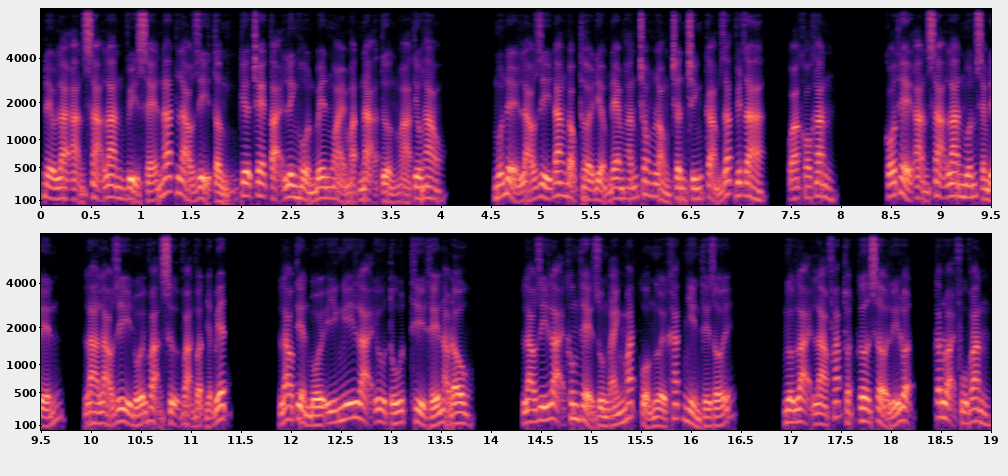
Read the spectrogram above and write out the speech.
đều là ạn xạ lan vì xé nát lão dị tầng kia che tại linh hồn bên ngoài mặt nạ tưởng mà tiêu hao. Muốn để lão dị đang đọc thời điểm đem hắn trong lòng chân chính cảm giác viết ra, quá khó khăn. Có thể ạn xạ lan muốn xem đến, là lão dị đối vạn sự vạn vật nhận biết. Lao tiền bối ý nghĩ lại ưu tú thì thế nào đâu? Lão dị lại không thể dùng ánh mắt của người khác nhìn thế giới. Ngược lại là pháp thuật cơ sở lý luận, các loại phù văn,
